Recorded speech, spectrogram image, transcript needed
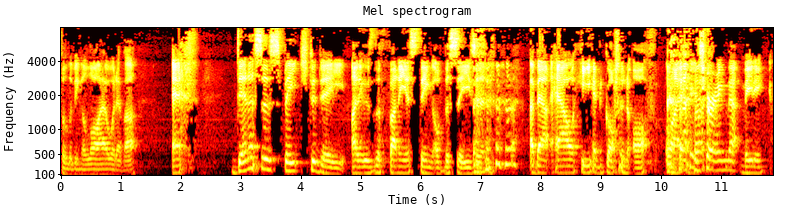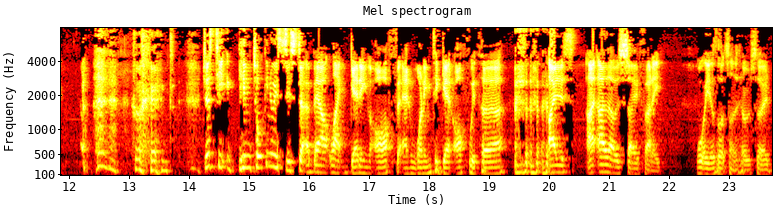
for living a lie or whatever. And Dennis's speech to Dee, I think, was the funniest thing of the season about how he had gotten off like during that meeting. and just he, him talking to his sister about like getting off and wanting to get off with her. I just, I, I thought it was so funny. What were your thoughts on this episode?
